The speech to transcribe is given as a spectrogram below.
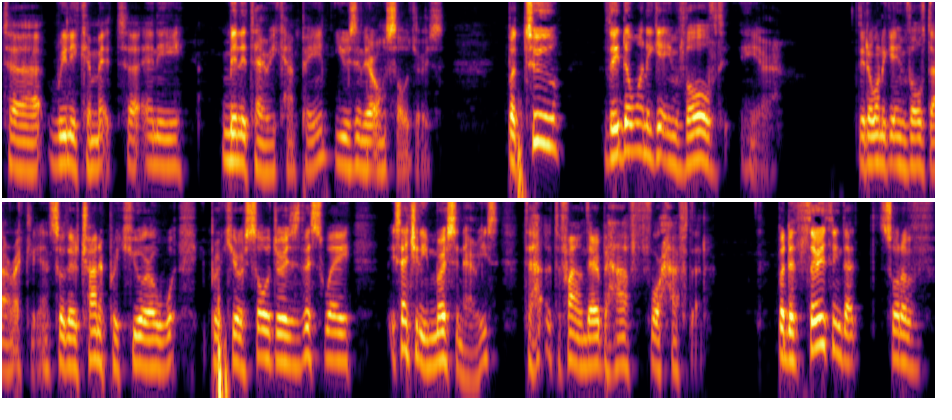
to really commit to any military campaign using their own soldiers. But two, they don't want to get involved here. They don't want to get involved directly, and so they're trying to procure procure soldiers this way, essentially mercenaries, to to fight on their behalf for Haftar. But the third thing that sort of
